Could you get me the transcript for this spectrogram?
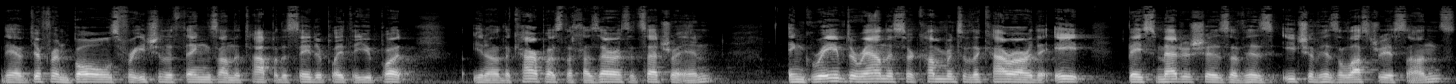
they have different bowls for each of the things on the top of the Seder plate that you put, you know, the karpas, the chazeres, etc. in. Engraved around the circumference of the kara are the eight base medrashes of his each of his illustrious sons.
